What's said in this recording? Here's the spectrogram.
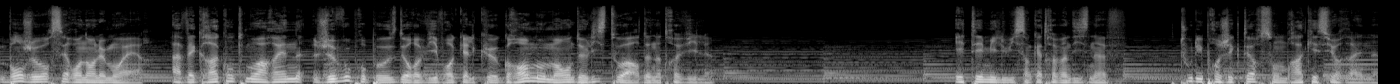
Bonjour, c'est Ronan Lemoire. Avec Raconte-moi Rennes, je vous propose de revivre quelques grands moments de l'histoire de notre ville. Été 1899. Tous les projecteurs sont braqués sur Rennes.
